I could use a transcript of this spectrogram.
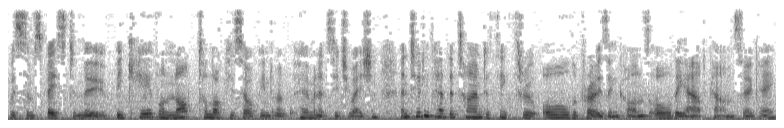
with some space to move. Be careful not to lock yourself into a permanent situation until you've had the time to think through all the pros and cons, all the outcomes, okay?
